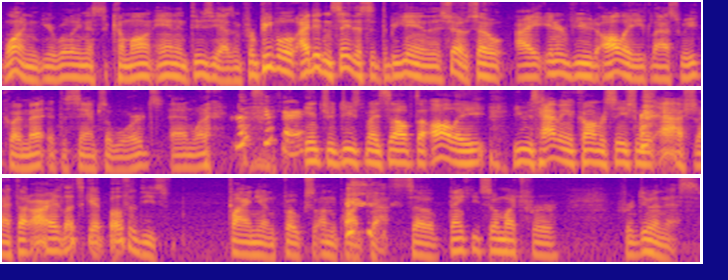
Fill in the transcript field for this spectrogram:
one your willingness to come on and enthusiasm for people. I didn't say this at the beginning of the show, so I interviewed Ollie last week, who I met at the SAMPS Awards, and when I oh, introduced myself to Ollie, he was having a conversation with Ash, and I thought, all right, let's get both of these fine young folks on the podcast. so thank you so much for for doing this.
